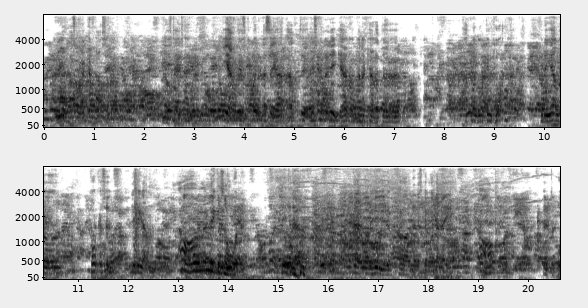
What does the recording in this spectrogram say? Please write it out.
många saker kan vara historier. Egentligen skulle man kunna säga att vi skulle lika gärna kunna kalla det att man går till folk. För det är ändå Folkets hus, lite grann. Ja, men lite så. gård. Lite där. Där man hyr för när det ska vara galej. Ja, Ute på...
